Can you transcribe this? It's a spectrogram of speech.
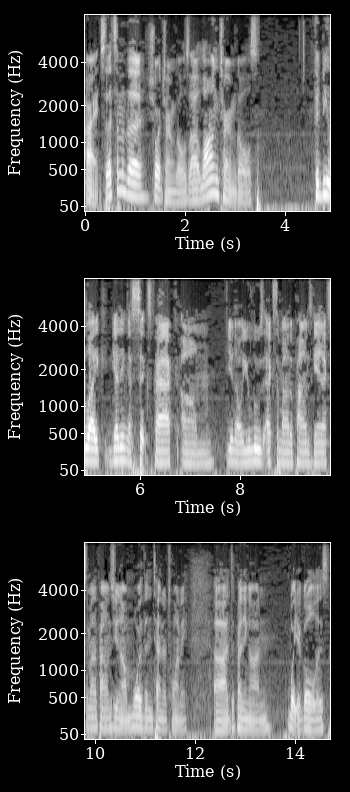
Alright, so that's some of the short-term goals. Uh, long-term goals could be like getting a six-pack. Um, you know, you lose X amount of pounds, gain X amount of pounds, you know, more than 10 or 20, uh, depending on what your goal is.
